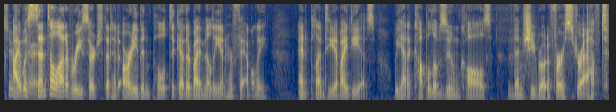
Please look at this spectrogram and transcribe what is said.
Sure, I was sure. sent a lot of research that had already been pulled together by Millie and her family, and plenty of ideas. We had a couple of Zoom calls. Then she wrote a first draft,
